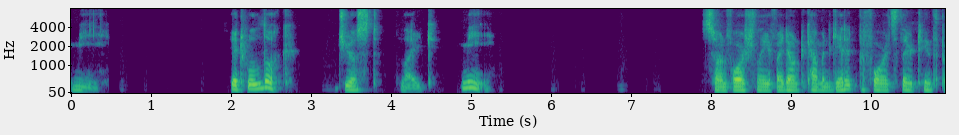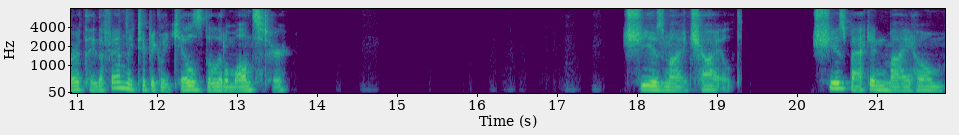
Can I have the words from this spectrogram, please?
me. It will look just like me. So, unfortunately, if I don't come and get it before its 13th birthday, the family typically kills the little monster. She is my child. She is back in my home.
